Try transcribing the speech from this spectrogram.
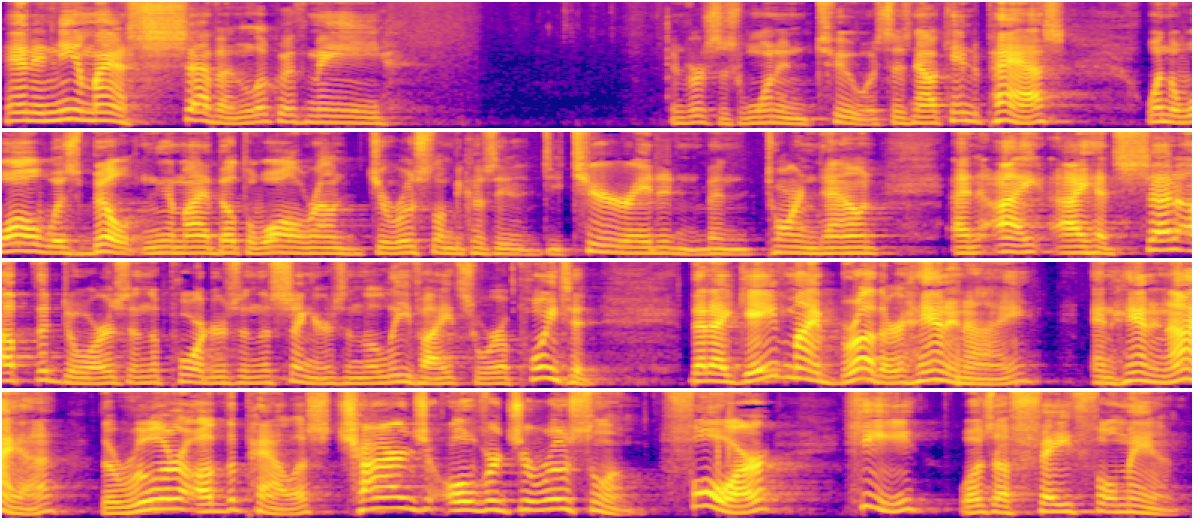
And in Nehemiah 7, look with me in verses 1 and 2. It says, Now it came to pass when the wall was built, Nehemiah built a wall around Jerusalem because it had deteriorated and been torn down. And I, I had set up the doors, and the porters, and the singers, and the Levites were appointed that I gave my brother Hanani and Hananiah, the ruler of the palace, charge over Jerusalem, for he was a faithful man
